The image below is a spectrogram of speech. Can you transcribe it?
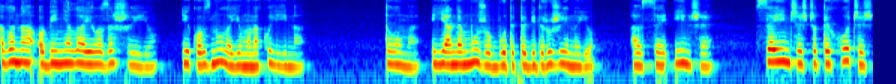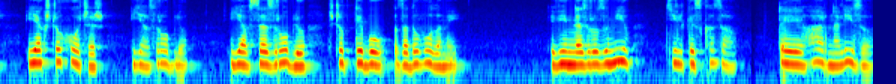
Вона обійняла його за шию і ковзнула йому на коліна. Томе, я не можу бути тобі дружиною, а все інше, все інше, що ти хочеш, якщо хочеш, я зроблю. Я все зроблю, щоб ти був задоволений. Він не зрозумів, тільки сказав Ти гарна, Лізо,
